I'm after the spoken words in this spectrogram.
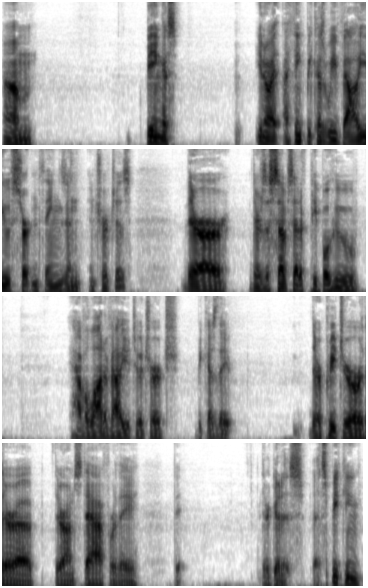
um being a you know I, I think because we value certain things in, in churches there are there's a subset of people who have a lot of value to a church because they they're a preacher or they're a they're on staff or they, they they're good at, at speaking.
